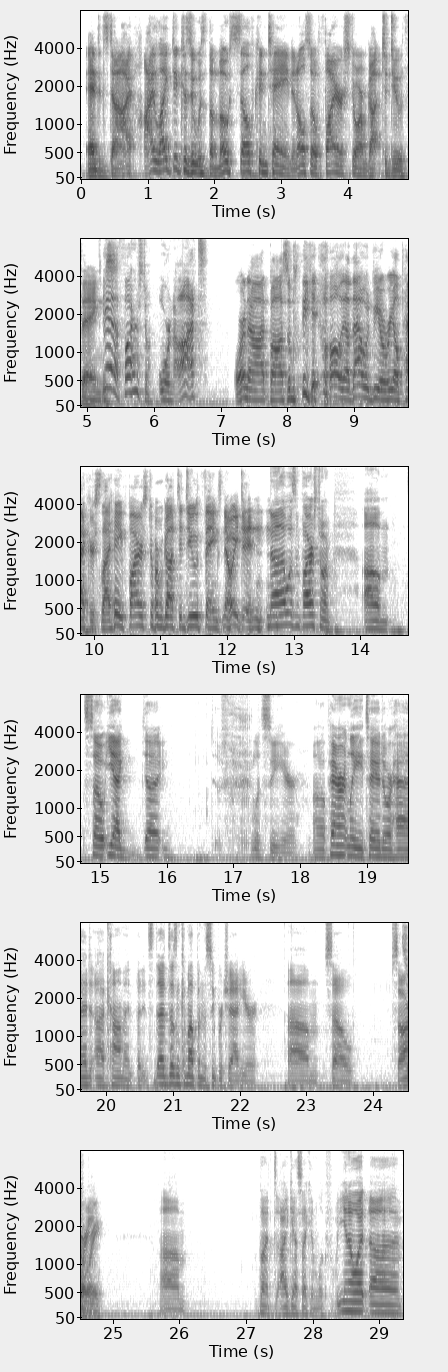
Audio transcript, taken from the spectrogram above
and it's done. I, I liked it because it was the most self-contained, and also Firestorm got to do things. Yeah, Firestorm or not. Or not, possibly. Oh, now that would be a real pecker slide. Hey, Firestorm got to do things. No, he didn't. No, that wasn't Firestorm. Um, so yeah, uh, let's see here. Uh, apparently, Theodore had a comment, but it's that doesn't come up in the super chat here. Um, so sorry. Sorry. But I guess I can look for. You know what? Uh,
